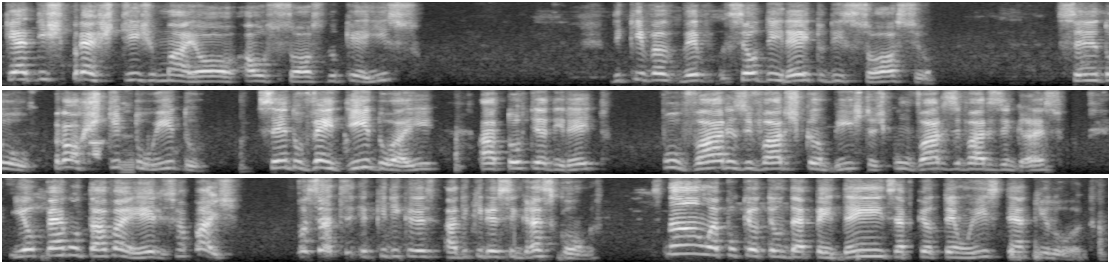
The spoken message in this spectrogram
Quer desprestígio maior ao sócio do que isso? De que seu direito de sócio sendo prostituído, sendo vendido aí à torta e à direito por vários e vários cambistas com vários e vários ingressos. E eu perguntava a eles, rapaz, você adquiriu esse ingresso como? Não, é porque eu tenho dependentes, é porque eu tenho isso, tem aquilo outro.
